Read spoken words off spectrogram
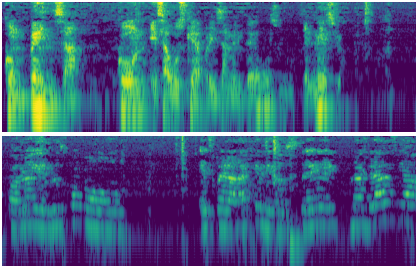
compensa con esa búsqueda precisamente de eso, el necio. Pablo, y eso es como esperar a que Dios dé la gracia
